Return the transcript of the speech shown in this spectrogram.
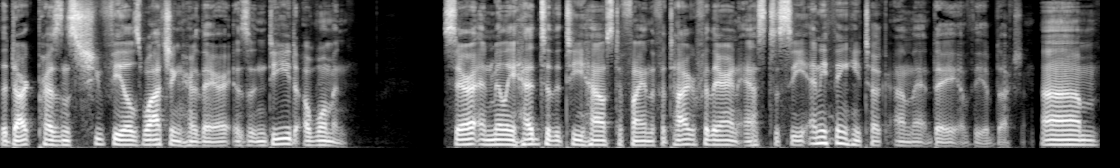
the dark presence she feels watching her there is indeed a woman. Sarah and Millie head to the tea house to find the photographer there and ask to see anything he took on that day of the abduction. Um,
